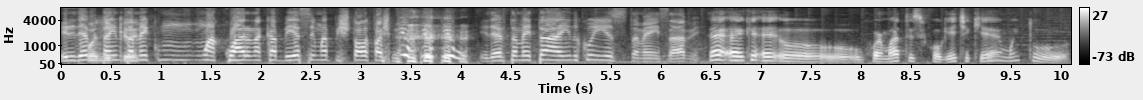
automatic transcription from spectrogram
Ele deve estar indo crer. também com um aquário na cabeça e uma pistola que faz piu, piu, piu. Ele deve também estar indo com isso também, sabe? É, é que é, o, o formato desse foguete aqui é muito.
